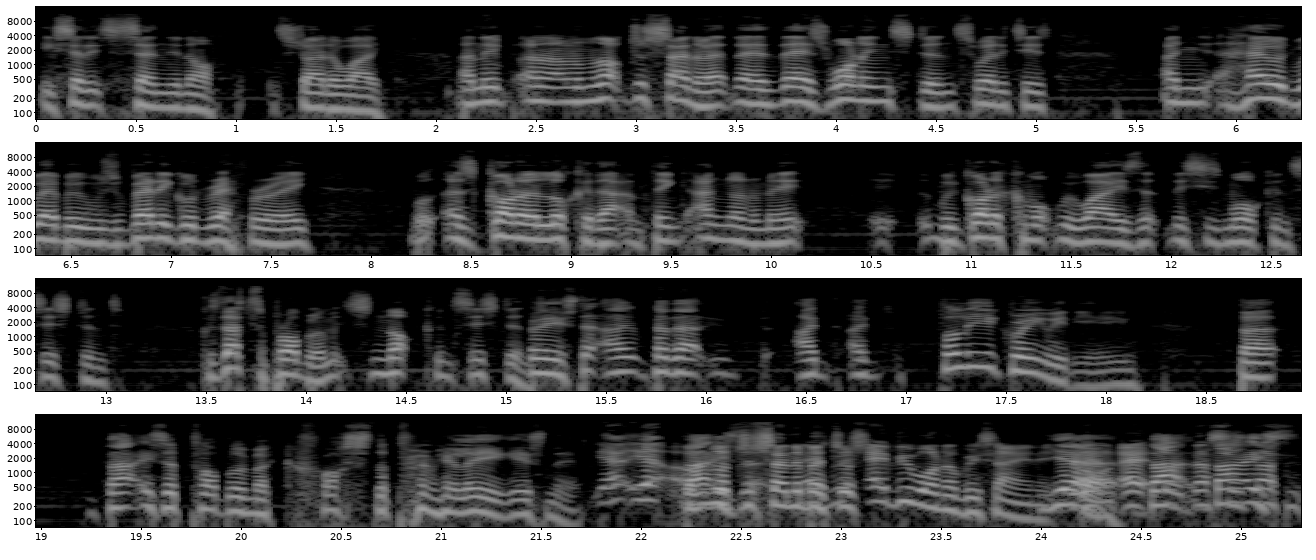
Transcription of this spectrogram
He said it's sending off straight away, and, if, and I'm not just saying that. There, there's one instance where it is, and Howard Webb, who was a very good referee, but has got to look at that and think, hang on a minute, we've got to come up with ways that this is more consistent, because that's the problem. It's not consistent. But, it's, I, uh, but that I, I fully agree with you, but that is a problem across the Premier League, isn't it? Yeah, yeah. That I'm not just saying about Every- us. everyone will be saying it. Yeah, eh, that, that's, that, that's, is,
